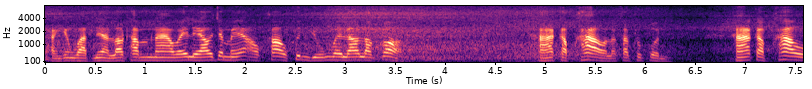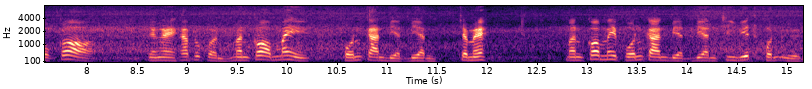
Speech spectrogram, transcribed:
ต่างจังหวัดเนี่ยเราทำนาไว้แล้วใช่ไหมเอาข้าวขึ้นยุ้งไว้แล้วเราก็หากับข้าวแล้วครับ ทุกคน หากับข้าวก็ยังไงครับทุกคนมันก็ไม่พ้นการเบียดเบียนใช่ไหมมันก็ไม่พ้นการเบียดเบียนชีวิตคนอื่น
